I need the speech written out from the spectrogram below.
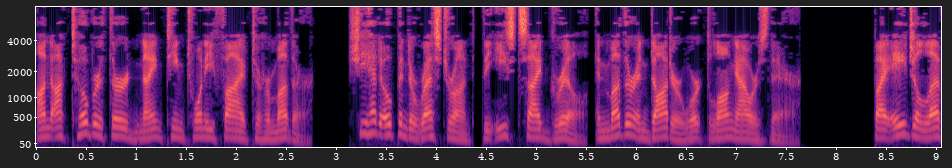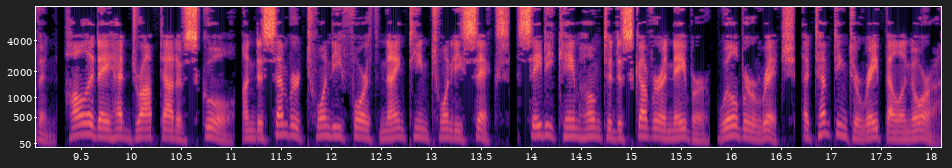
on October 3, 1925 to her mother. She had opened a restaurant, the East Side Grill, and mother and daughter worked long hours there. By age 11, Holiday had dropped out of school. On December 24, 1926, Sadie came home to discover a neighbor, Wilbur Rich, attempting to rape Eleonora.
